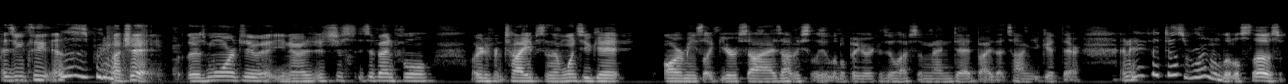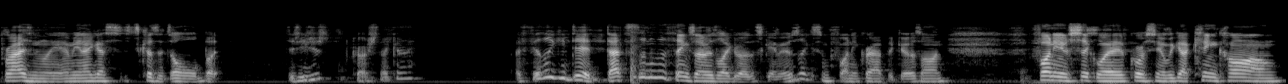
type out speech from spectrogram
As you can see, this is pretty much it. There's more to it, you know, it's just, it's eventful, or different types, and then once you get armies like your size, obviously a little bigger, because you'll have some men dead by the time you get there. And it, does run a little slow, surprisingly. I mean, I guess it's because it's old, but did he just crush that guy? I feel like he did. That's one of the things I always like about this game. It was like some funny crap that goes on. Funny in a sick way. Of course, you know, we got King Kong,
